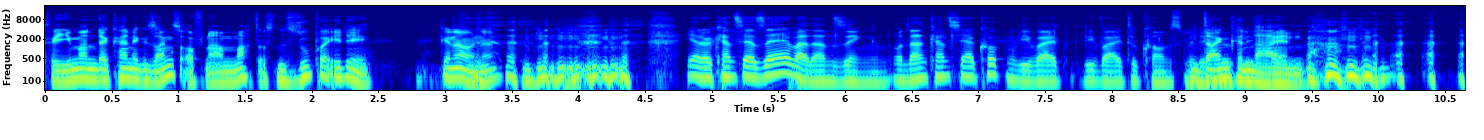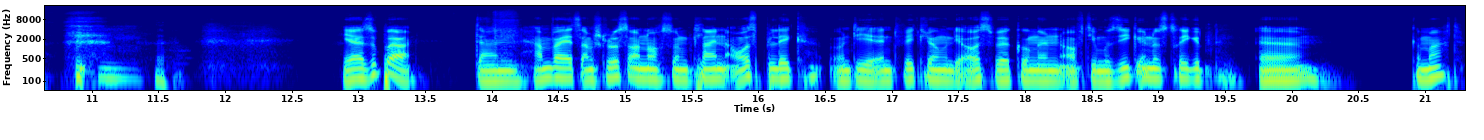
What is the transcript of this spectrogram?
Für jemanden, der keine Gesangsaufnahmen macht, ist eine super Idee. Genau, ne? Ja, du kannst ja selber dann singen und dann kannst du ja gucken, wie weit, wie weit du kommst mit den Danke, nein. Ja, super. Dann haben wir jetzt am Schluss auch noch so einen kleinen Ausblick und die Entwicklung, die Auswirkungen auf die Musikindustrie ge äh, gemacht.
